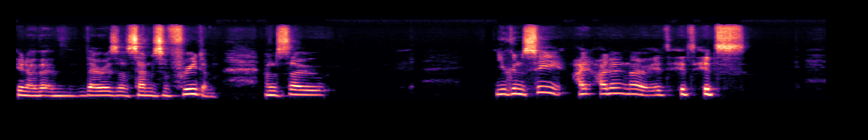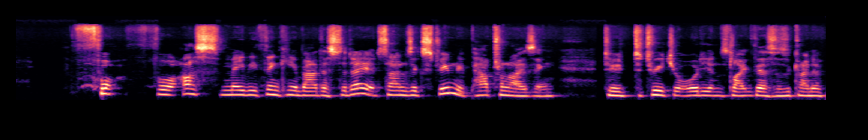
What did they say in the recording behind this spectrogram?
you know there, there is a sense of freedom, and so you can see. I, I don't know. It, it it's for for us maybe thinking about this today. It sounds extremely patronizing to to treat your audience like this as a kind of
